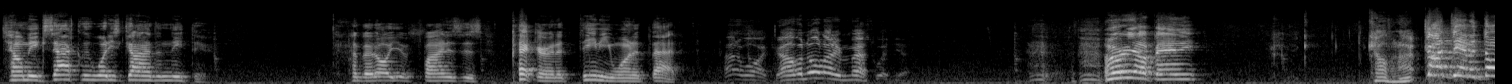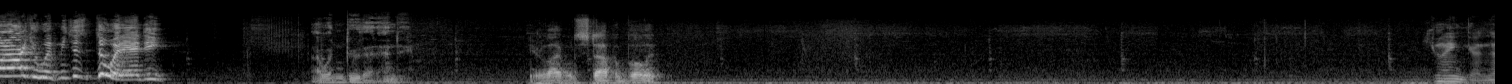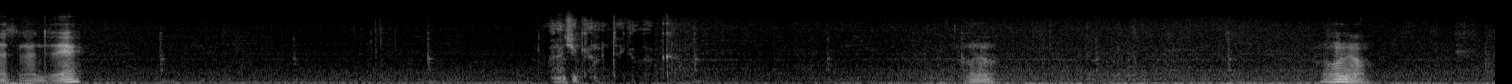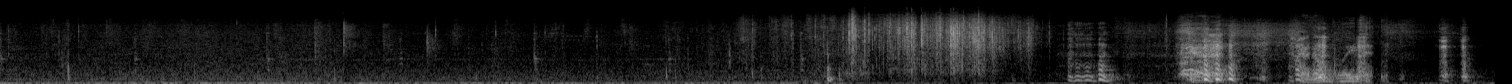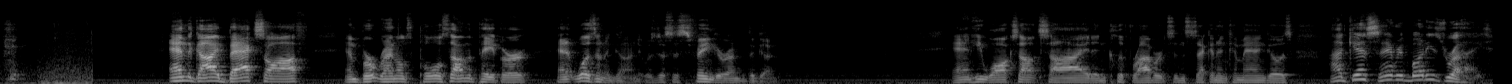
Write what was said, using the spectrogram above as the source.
tell me exactly what he's got underneath there. I bet all you find is his pecker and a teeny one at that. Boy, Calvin, don't let him mess with you. Hurry up, Andy. Calvin, I. God damn it, don't argue with me. Just do it, Andy. I wouldn't do that, Andy. You're liable to stop a bullet. You ain't got nothing under there. Why don't you come and take a look? Oh, no. Oh, no. The guy backs off, and Burt Reynolds pulls down the paper, and it wasn't a gun. It was just his finger under the gun. And he walks outside, and Cliff Robertson, second in command, goes, I guess everybody's right.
